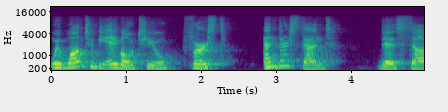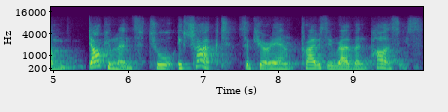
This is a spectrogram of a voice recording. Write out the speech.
we want to be able to first understand this um, document to extract security and privacy relevant policies.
